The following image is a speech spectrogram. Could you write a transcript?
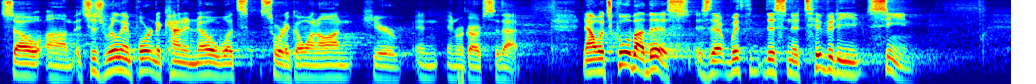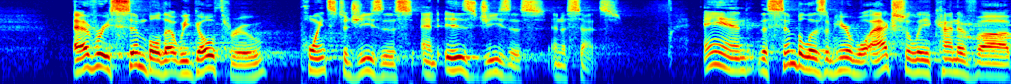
So, um, it's just really important to kind of know what's sort of going on here in, in regards to that. Now, what's cool about this is that with this nativity scene, every symbol that we go through points to Jesus and is Jesus in a sense. And the symbolism here will actually kind of uh,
